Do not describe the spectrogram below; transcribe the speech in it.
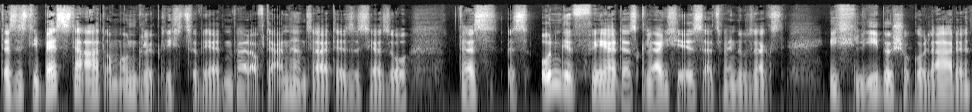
Das ist die beste Art, um unglücklich zu werden, weil auf der anderen Seite ist es ja so, dass es ungefähr das gleiche ist, als wenn du sagst, ich liebe Schokolade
